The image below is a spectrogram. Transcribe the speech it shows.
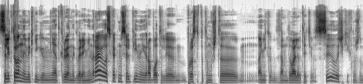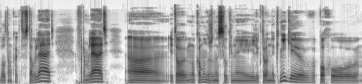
С электронными книгами мне, откровенно говоря, не нравилось, как мы с Альпиной работали, просто потому что они как бы там давали вот эти вот ссылочки, их нужно было там как-то вставлять, оформлять. А, и то, ну, кому нужны ссылки на электронные книги в эпоху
